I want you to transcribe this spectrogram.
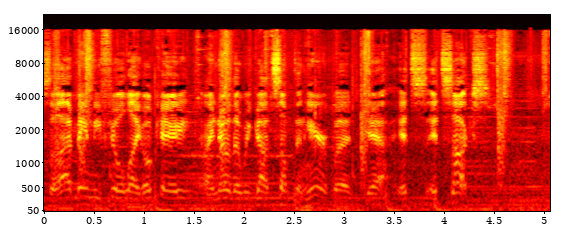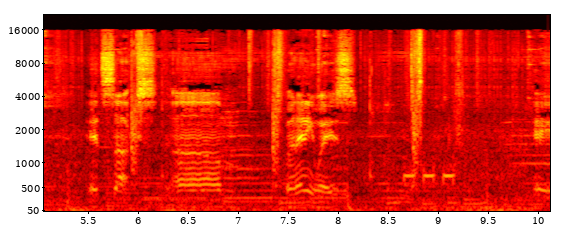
So that made me feel like, okay, I know that we got something here, but yeah, it's it sucks. It sucks. Um, but anyways, hey,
